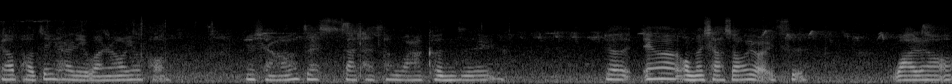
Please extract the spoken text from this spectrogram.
要跑进海里玩，然后又跑，就想要在沙滩上挖坑之类的。就因为我们小时候有一次挖到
